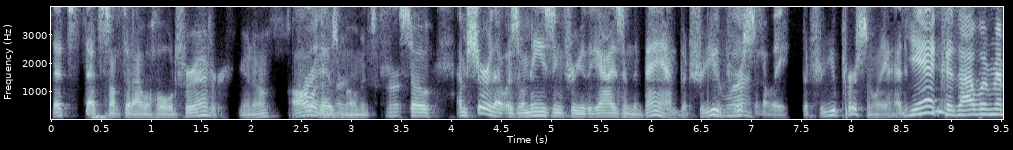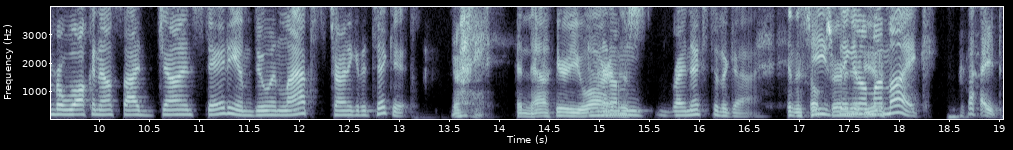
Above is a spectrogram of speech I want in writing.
That's that's something I will hold forever. You know, all of those moments. For- So I'm sure that was amazing for you, the guys in the band, but for you personally, but for you personally, it had to Yeah, because I would remember walking outside Giant Stadium doing laps trying to get a ticket. right. And now here you are and I'm this, right next to the guy. He's singing on my mic. Right.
